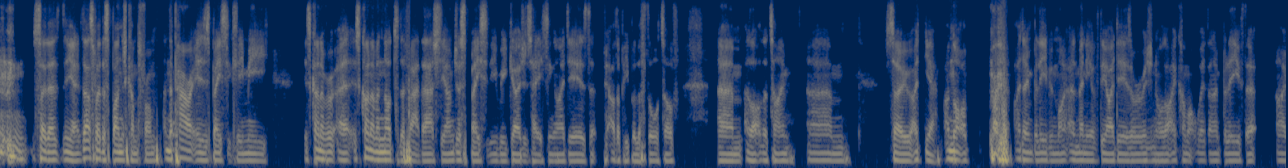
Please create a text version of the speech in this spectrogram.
so there's yeah, that's where the sponge comes from, and the parrot is basically me. It's kind of a, it's kind of a nod to the fact that actually I'm just basically regurgitating ideas that other people have thought of um, a lot of the time. Um, so I, yeah, I'm not. A, I don't believe in my many of the ideas are original that I come up with, and I believe that I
